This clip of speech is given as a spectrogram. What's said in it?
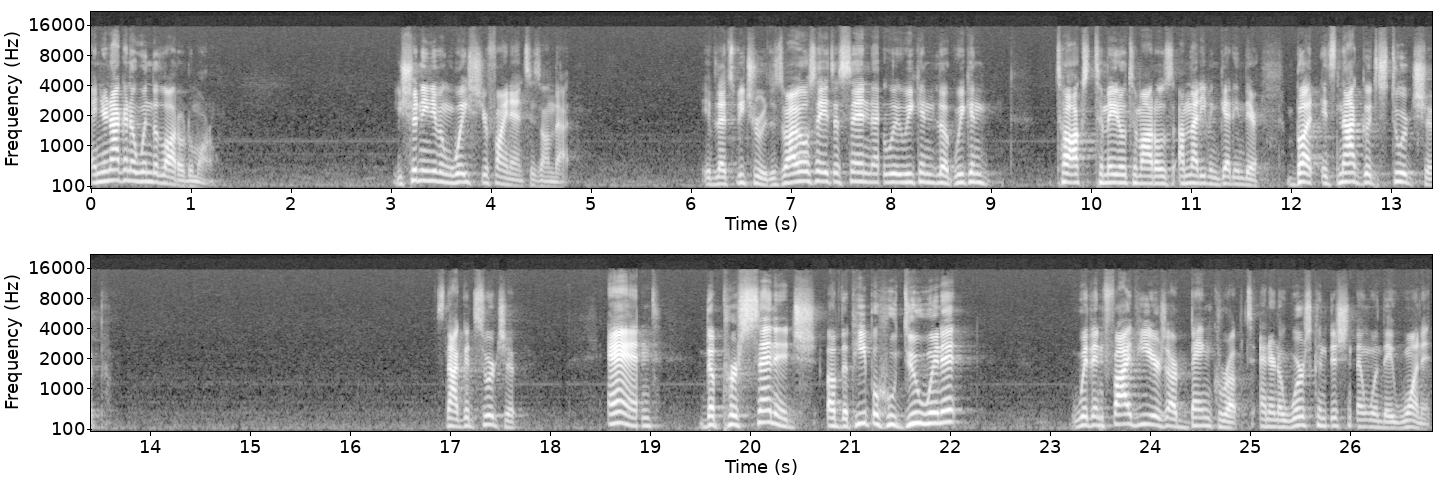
And you're not going to win the lotto tomorrow. You shouldn't even waste your finances on that. If let's be true. Does the Bible say it's a sin? We, we can look, we can talks, tomato, tomatoes. I'm not even getting there. But it's not good stewardship. It's not good stewardship. And the percentage of the people who do win it within five years are bankrupt and in a worse condition than when they won it.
